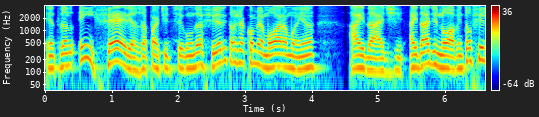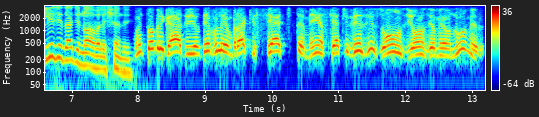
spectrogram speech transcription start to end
entrando em férias a partir de segunda-feira, então já comemora amanhã a idade, a idade nova. Então, feliz idade nova, Alexandre. Muito obrigado. E eu devo lembrar que 7 também é 7 vezes 11. 11 é o meu número.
